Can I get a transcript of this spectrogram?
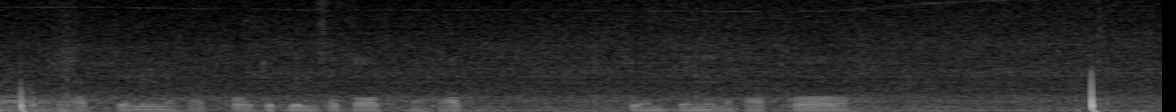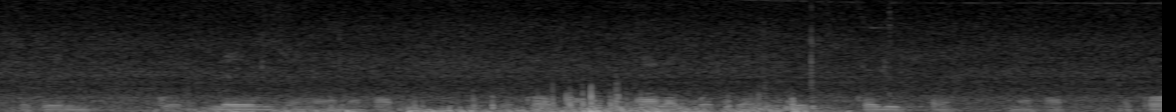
งานนะครับ ตัวนี้นะครับก็จะเป็นสต็อปนะครับ ส่วนตัวนี้นะครับก็จะเป็น กดเริ่มใช้งานนะครับ แล้วก็ปรับถ้าเรากดตัวนี้ก็หยุดไปนะครับ แล้วก็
